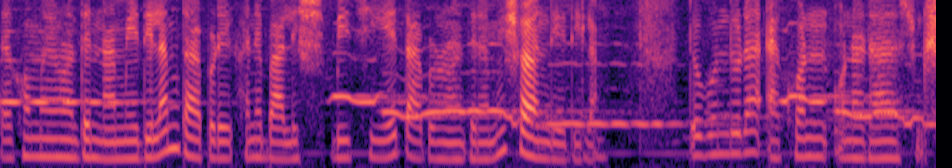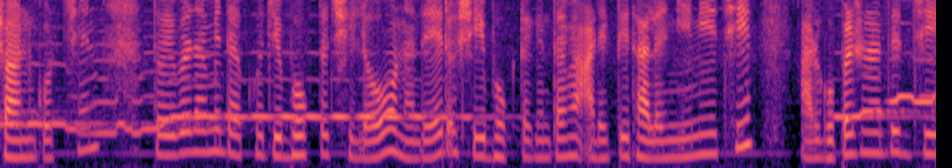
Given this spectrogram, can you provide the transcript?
দেখো আমি ওনাদের নামিয়ে দিলাম, তারপরে এখানে বালিশ বিছিয়ে তারপর ওনাদের আমি শয়ন দিয়ে দিলাম। তো বন্ধুরা, এখন ওনারা শয়ন করছেন। তো এবার আমি দেখো যে ভোগটা ছিল ওনাদের, সেই ভোগটা কিন্তু আমি আরেকটি থালায় নিয়ে নিয়েছি। আর গোপাল সোনাদের যে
